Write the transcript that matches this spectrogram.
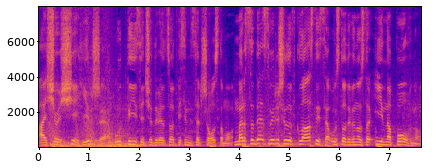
А що ще гірше, у 1986-му Мерседес вирішили вкластися у 190 і на повну.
